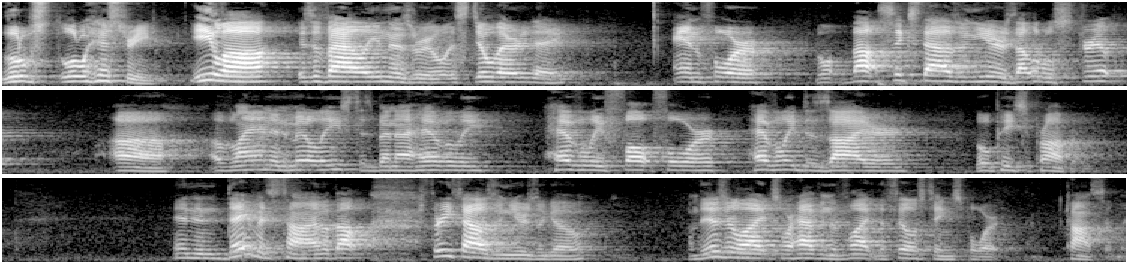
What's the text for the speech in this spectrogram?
little little history. Elah is a valley in Israel. It's still there today. And for about 6,000 years, that little strip uh, of land in the Middle East has been a heavily, heavily fought for, heavily desired little piece of property. And in David's time, about 3,000 years ago, the Israelites were having to fight the Philistines for it constantly.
